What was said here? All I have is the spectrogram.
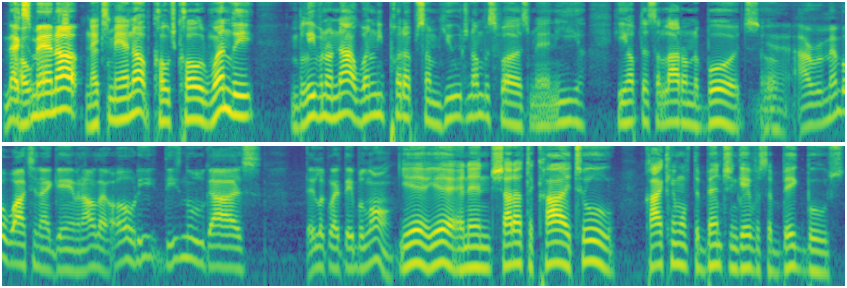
Next Coach- man up. Next man up, Coach Cole Wenley. And believe it or not, Wenley put up some huge numbers for us, man. He he helped us a lot on the board. So Yeah, I remember watching that game, and I was like, "Oh, these these new guys, they look like they belong." yeah, yeah. And then shout out to Kai too. Kai came off the bench and gave us a big boost.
